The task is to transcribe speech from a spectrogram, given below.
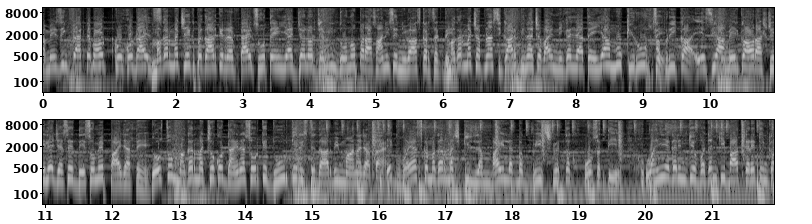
अमेजिंग फैक्ट अबाउट क्रोकोडाइल मगरमच्छ एक प्रकार के रेप्टाइल्स होते हैं यह जल और ज़मीन दोनों पर आसानी से निवास कर सकते हैं। मगरमच्छ अपना शिकार बिना चबाए निकल जाते हैं यह मुख्य रूप से अफ्रीका एशिया अमेरिका और ऑस्ट्रेलिया जैसे देशों में पाए जाते हैं। दोस्तों मगरमच्छों को डायनासोर के दूर के रिश्तेदार भी माना जाता है। एक वयस्क मगरमच्छ की लंबाई लगभग बीस फीट तक हो सकती है। वही अगर इनके वज़न की बात करें तो इनका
